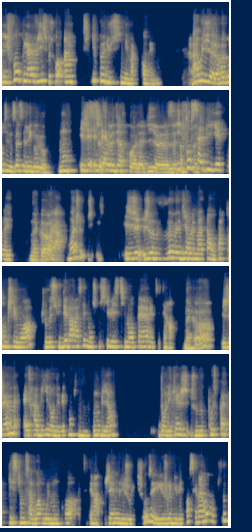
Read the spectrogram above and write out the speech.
il faut que la vie ce soit un petit peu du cinéma quand même. Ah oui, alors racontez-nous, ça c'est rigolo. Et j'ai- Ça, veut dire quoi la vie euh, il faut s'habiller pour la vie. D'accord. Voilà. Moi, je, je, je veux me dire le matin en partant de chez moi, je me suis débarrassée de mon souci vestimentaire, etc. D'accord. J'aime être habillée dans des vêtements qui me vont bien, dans lesquels je, je me pose pas de question de savoir où est mon corps, etc. J'aime les jolies choses et les jolis vêtements, c'est vraiment mon truc.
